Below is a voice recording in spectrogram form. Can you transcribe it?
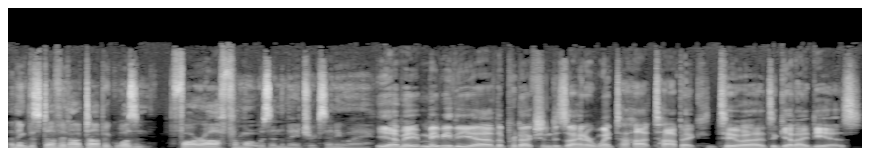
I think the stuff at Hot Topic wasn't far off from what was in the Matrix anyway. Yeah, may- maybe the uh, the production designer went to Hot Topic to uh, to get ideas.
